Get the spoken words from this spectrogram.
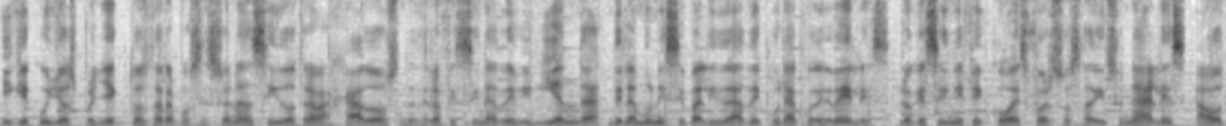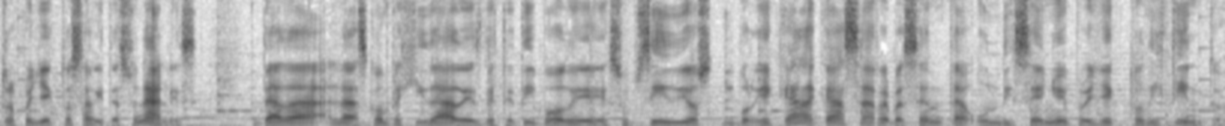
y que cuyos proyectos de reposición han sido trabajados desde la Oficina de Vivienda de la Municipalidad de Curaco de Vélez, lo que significó esfuerzos adicionales a otros proyectos habitacionales, dada las complejidades de este tipo de subsidios y porque cada casa representa un diseño y proyecto distinto.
